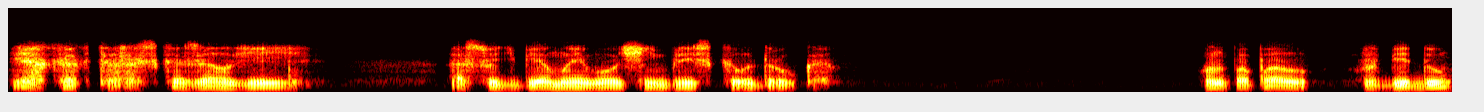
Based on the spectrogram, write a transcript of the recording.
Я как-то рассказал ей о судьбе моего очень близкого друга. Он попал в беду,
